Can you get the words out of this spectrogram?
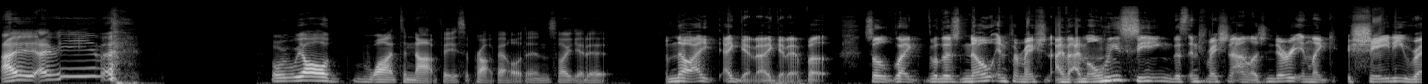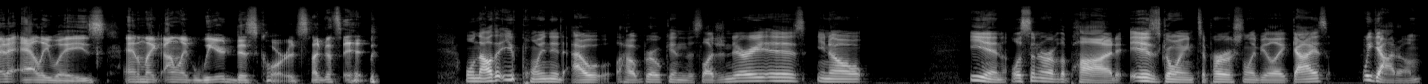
I I mean, we all want to not face a prot paladin, so I get it. No, I, I get it, I get it. But so like, but there's no information. I've, I'm only seeing this information on Legendary in like shady Reddit alleyways and like on like weird discords. Like that's it. Well, now that you pointed out how broken this legendary is, you know, Ion, listener of the pod, is going to personally be like, guys, we got him.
